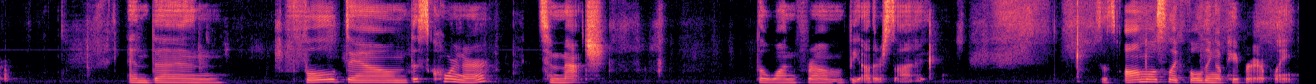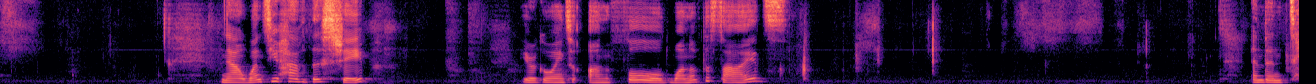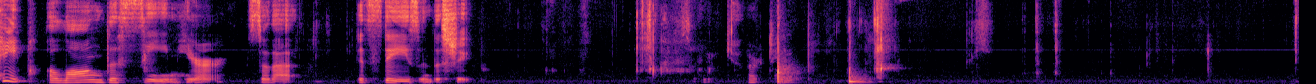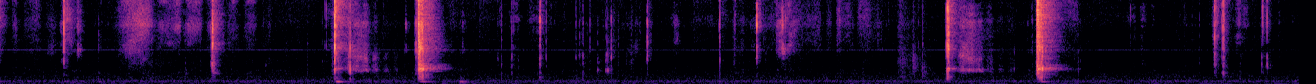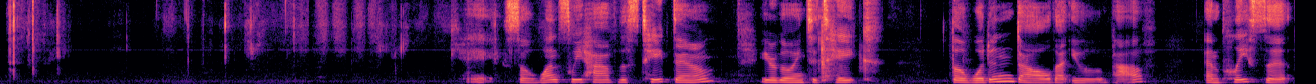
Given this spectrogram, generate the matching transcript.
and then fold down this corner to match the one from the other side. So it's almost like folding a paper airplane. Now, once you have this shape, you're going to unfold one of the sides and then tape along the seam here so that it stays in this shape. So we get our tape. Okay, so once we have this tape down, you're going to take the wooden dowel that you have and place it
